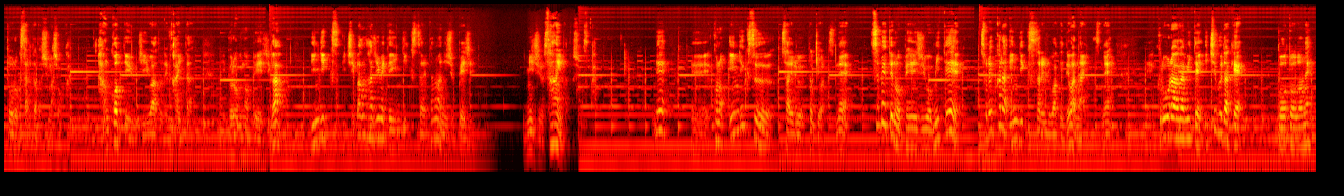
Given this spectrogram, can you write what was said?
登録されたとしましょうか。ハンコっていうキーワードで書いたブログのページがインディックス一番初めてインディックスされたのは20ページ23位だとしますか。で、えー、このインデックスされる時はですね全てのページを見てそれからインデックスされるわけではないんですね。えクローラーが見て一部だけ冒頭のね、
